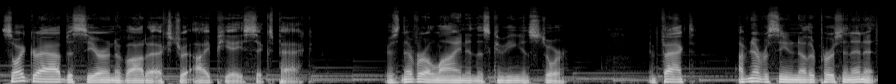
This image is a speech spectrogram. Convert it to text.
So I grabbed a Sierra Nevada Extra IPA six pack. There's never a line in this convenience store. In fact, I've never seen another person in it.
